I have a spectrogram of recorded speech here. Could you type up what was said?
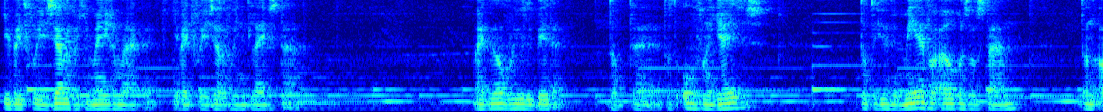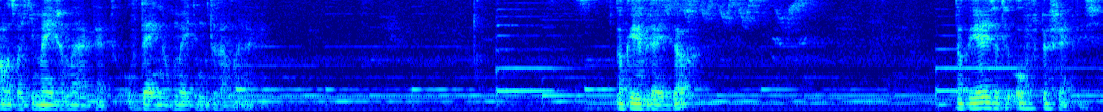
Je weet voor jezelf wat je meegemaakt hebt. Je weet voor jezelf hoe je in het leven staat. Maar ik wil voor jullie bidden dat, uh, dat offer van Jezus, dat er jullie meer voor ogen zal staan dan alles wat je meegemaakt hebt of denkt nog mee te moeten gaan maken. Dank u voor deze dag. Dank u Jezus dat uw offer perfect is.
